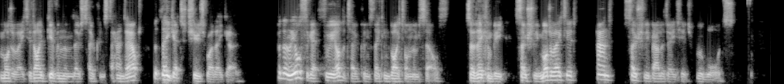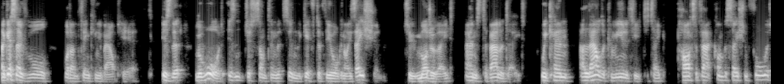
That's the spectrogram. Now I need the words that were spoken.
moderated. I've given them those tokens to hand out, but they get to choose where they go. But then they also get three other tokens they can write on themselves. So they can be socially moderated and socially validated rewards. I guess overall, what I'm thinking about here is that reward isn't just something that's in the gift of the organization to moderate and to validate. We can allow the community to take part of that conversation forward,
